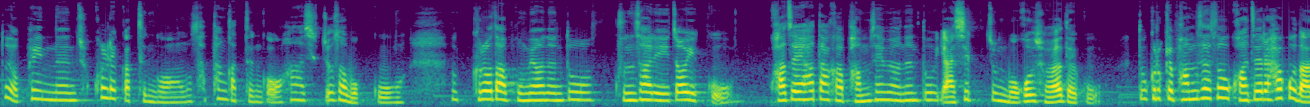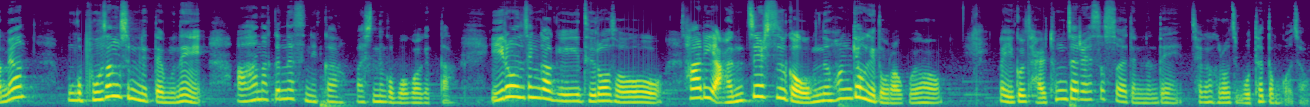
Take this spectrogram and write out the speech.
또 옆에 있는 초콜릿 같은 거, 사탕 같은 거 하나씩 주워 먹고 그러다 보면은 또 군살이 쪄 있고 과제 하다가 밤새면은 또 야식 좀 먹어줘야 되고 또 그렇게 밤새서 과제를 하고 나면 뭔가 보상 심리 때문에 아 하나 끝냈으니까 맛있는 거 먹어야겠다 이런 생각이 들어서 살이 안 찔 수가 없는 환경이더라고요. 그러니까 이걸 잘 통제를 했었어야 됐는데 제가 그러지 못했던 거죠.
